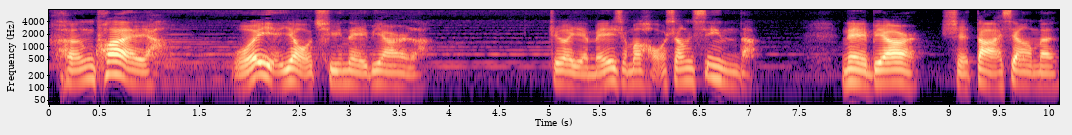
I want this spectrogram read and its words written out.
很快呀，我也要去那边了。这也没什么好伤心的，那边是大象们。”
